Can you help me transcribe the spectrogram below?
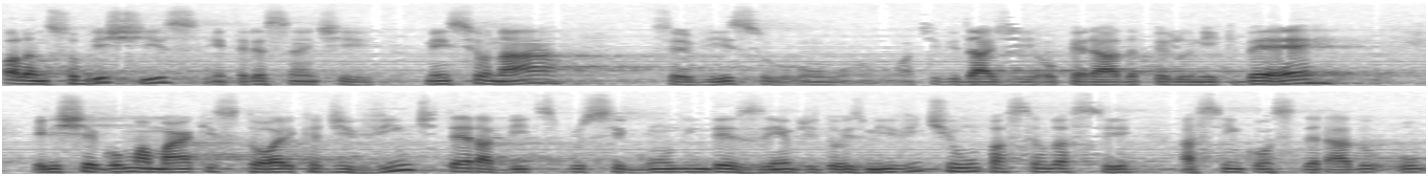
Falando sobre X, é interessante mencionar serviço, uma atividade operada pelo NIC-BR, ele chegou a uma marca histórica de 20 terabits por segundo em dezembro de 2021, passando a ser, assim, considerado o,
